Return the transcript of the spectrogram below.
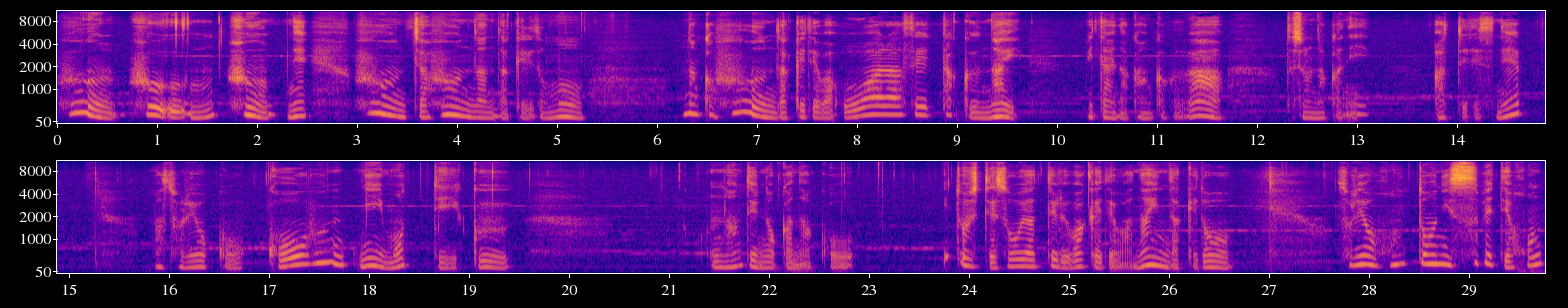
不運不運？不運？ね不運じゃ不運なんだけれどもなんか不運だけでは終わらせたくないみたいな感覚が私の中にあってですね、まあ、それをこう幸運に持っていく何て言うのかなこう意図してそうやってるわけではないんだけどそれを本当に全て本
